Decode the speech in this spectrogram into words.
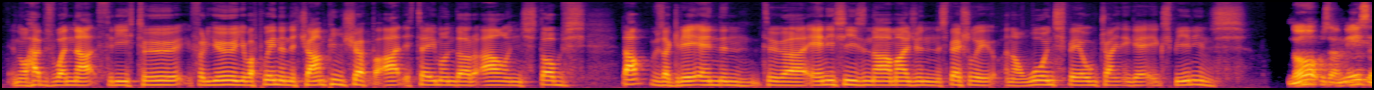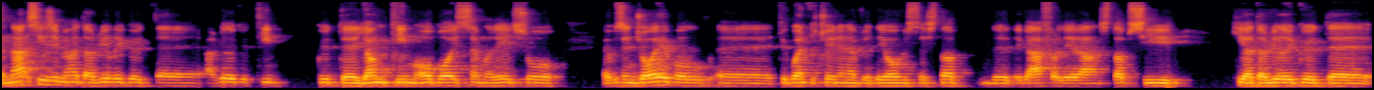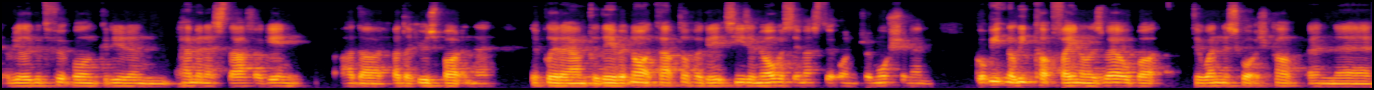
you know, Hibs won that 3 2. For you, you were playing in the Championship at the time under Alan Stubbs. That was a great ending to uh, any season, I imagine, especially in a loan spell trying to get experience. No, it was amazing. That season we had a really good, uh, a really good team, good uh, young team, all boys similar age. So it was enjoyable uh, to go into training every day. Obviously, Stubb, the, the gaffer there, Alan Stubbs, he he had a really good, uh, really good footballing career, and him and his staff again had a had a huge part in the, the player I am today. But no, it capped off a great season. We obviously missed it on promotion and got beaten the League Cup final as well. But to win the Scottish Cup and uh,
